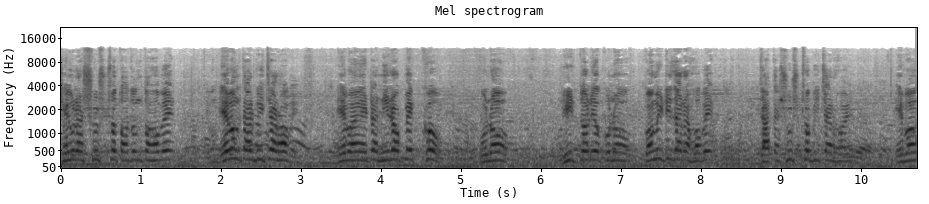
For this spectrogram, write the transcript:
সেগুলো সুষ্ঠু তদন্ত হবে এবং তার বিচার হবে। এবং এটা নিরপেক্ষ কোনো নির্দলীয় কোনো কমিটি দ্বারা হবে যাতে সুষ্ঠু বিচার হয়। এবং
